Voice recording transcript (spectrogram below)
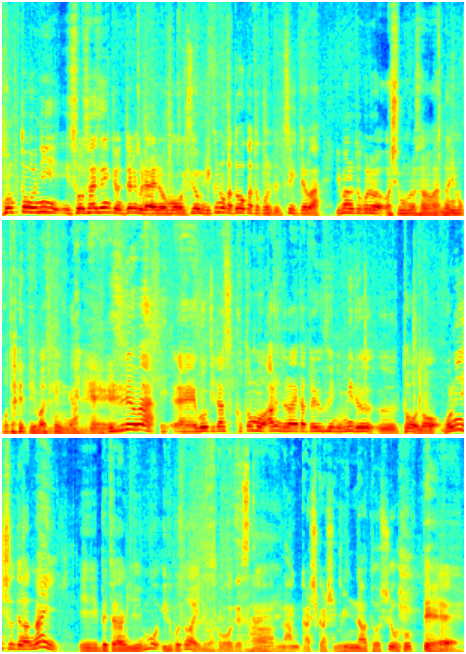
本当に総裁選挙に出るぐらいのもう意気込みでいくのかどうかところについては、今のところ、下村さんは何も答えていませんが、いずれは、えー動き出すこともあるんじゃないかというふうに見るう党の5人衆ではない、えーベテラン議員もいることはいるわけです。そうですか、はいなんかしかしみんな年を取って、え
